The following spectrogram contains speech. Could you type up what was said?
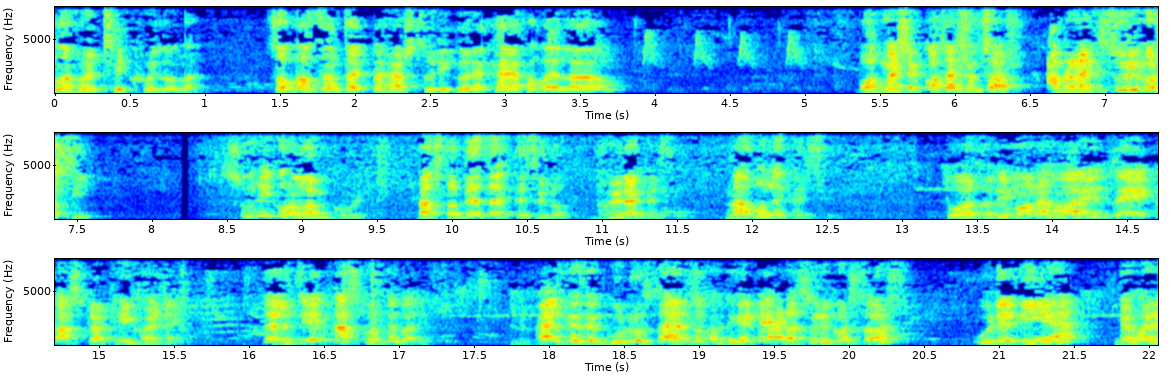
মনে হয় ঠিক হইল না। চলাচেন তো একটা হাঁস চুরি করে খাইয়া ফেলাইলাম। বদমাইশের কথা শুনছস? আমরা নাকি চুরি করছি। চুরি করলাম কই? রাস্তা দিয়ে যাইতেছিল ধইরা খাইছি না বলে খাইছি। তোর যদি মনে হয় যে কাজটা ঠিক হয় নাই তাহলে তুই এক কাজ করতে পারিস। কালকে যে গুডুর চায়ের দোকান থেকে টেহাটা চুরি করছস ওইটা নিয়ে ব্যাপারে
